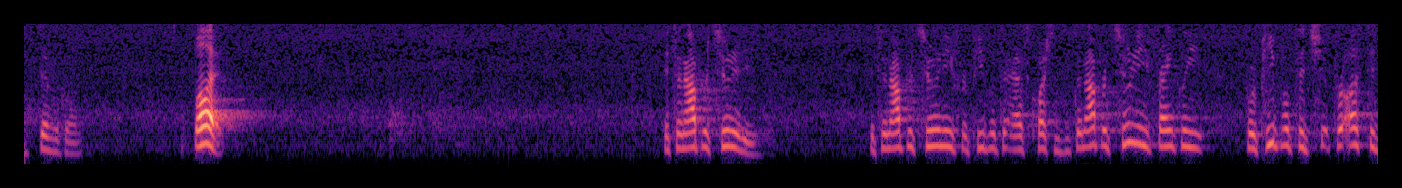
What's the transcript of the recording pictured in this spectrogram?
it's difficult. But it's an opportunity. It's an opportunity for people to ask questions. It's an opportunity, frankly, for people to ch- for us to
